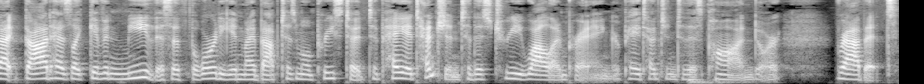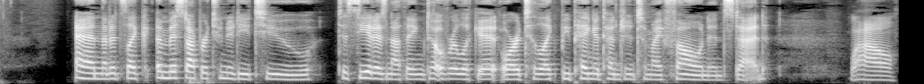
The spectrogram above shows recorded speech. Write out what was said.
that God has like given me this authority in my baptismal priesthood to pay attention to this tree while I'm praying, or pay attention to this pond or rabbit. And that it's like a missed opportunity to to see it as nothing, to overlook it, or to like be paying attention to my phone instead. Wow.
